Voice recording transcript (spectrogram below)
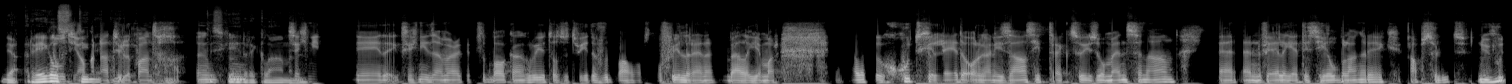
Ja, regels... die... natuurlijk, want... Het is geen reclame. Zeg niet, Nee, ik zeg niet dat American voetbal kan groeien tot het tweede voetbal of wielrennen in België, maar elke goed geleide organisatie trekt sowieso mensen aan. En, en veiligheid is heel belangrijk, absoluut. Nu goed,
